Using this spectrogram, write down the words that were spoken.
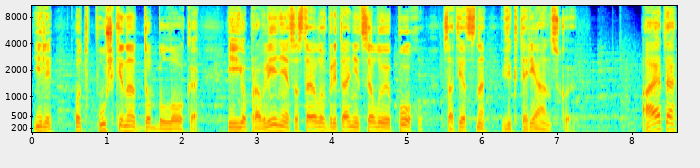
или «От Пушкина до Блока», ее правление составило в Британии целую эпоху, соответственно, викторианскую. А это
